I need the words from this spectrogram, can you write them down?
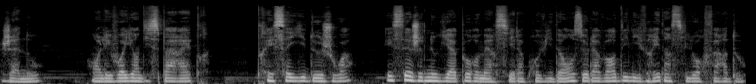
Jeannot, en les voyant disparaître, tressaillit de joie et s'agenouilla pour remercier la Providence de l'avoir délivré d'un si lourd fardeau.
